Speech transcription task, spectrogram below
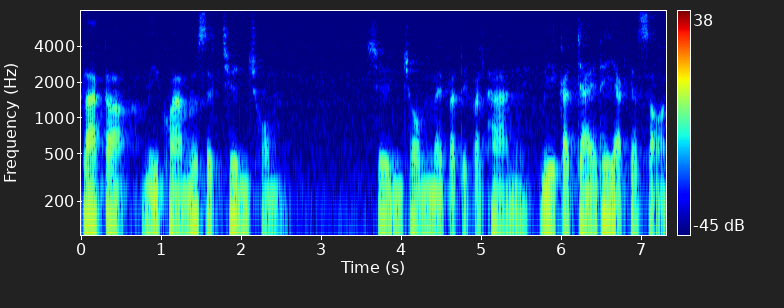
พระก็มีความรู้สึกชื่นชม ชื่นชมในปฏิปทานนี้มีกระใจที่อยากจะสอน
